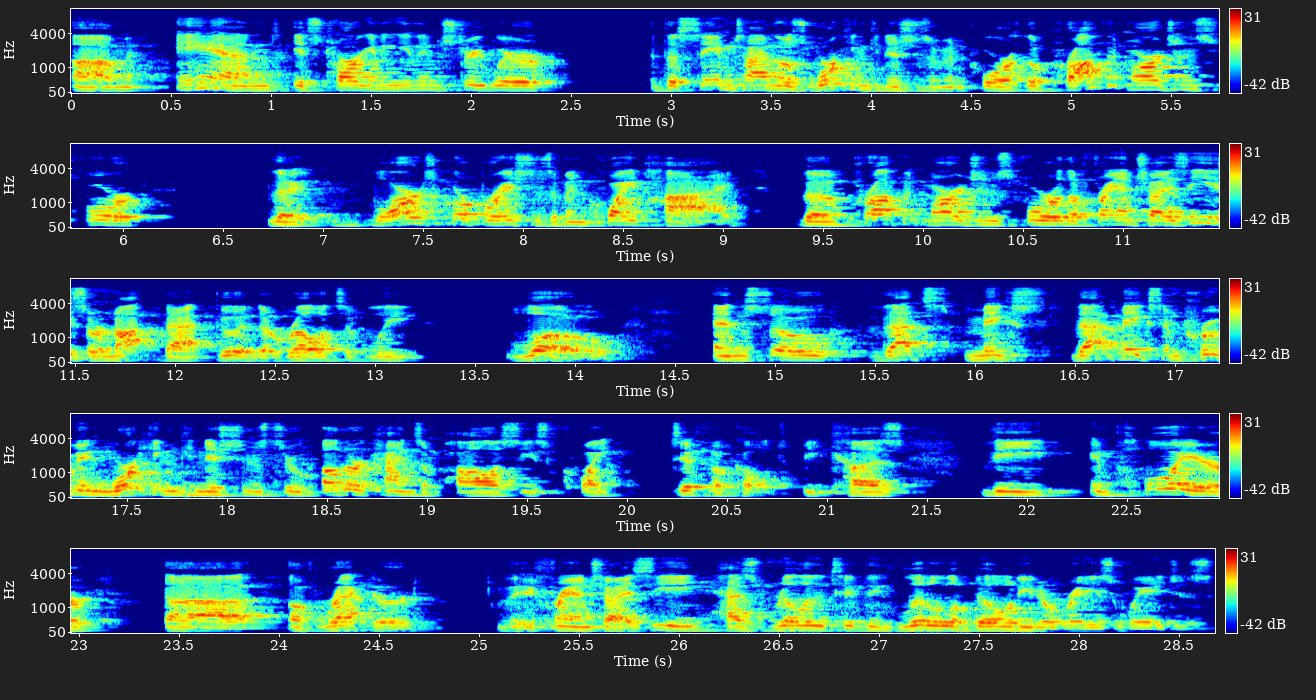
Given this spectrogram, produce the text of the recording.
um, and it's targeting an industry where, at the same time, those working conditions have been poor. The profit margins for the large corporations have been quite high. The profit margins for the franchisees are not that good. They're relatively low. And so that's makes that makes improving working conditions through other kinds of policies quite difficult because the employer uh, of record, the franchisee, has relatively little ability to raise wages.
